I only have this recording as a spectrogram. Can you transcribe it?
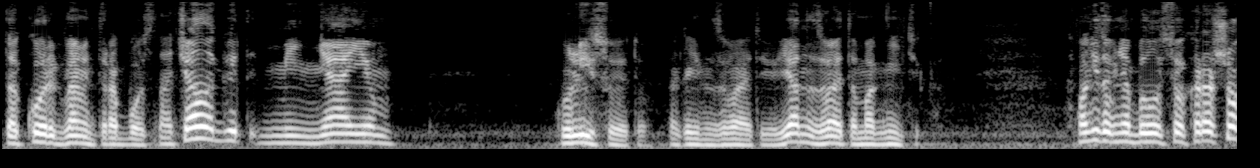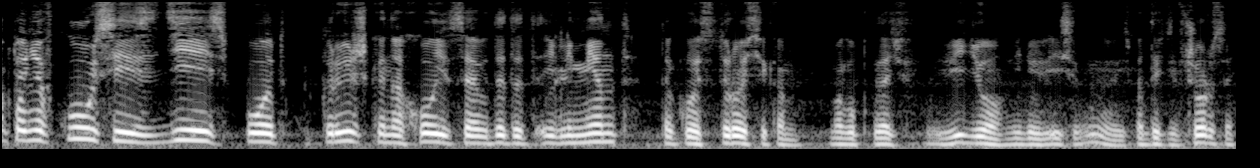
такой регламент работы. Сначала, говорит, меняем кулису эту, как они называют ее. Я называю это магнитик. С магнитом у меня было все хорошо. Кто не в курсе, здесь под крышкой находится вот этот элемент такой с тросиком. Могу показать в видео, или ну, смотрите в шорсы.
